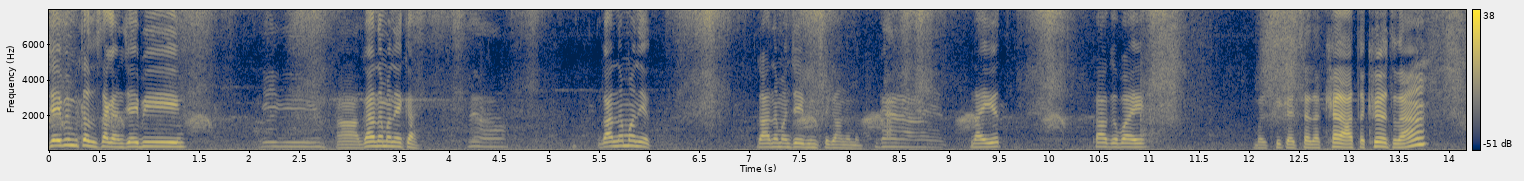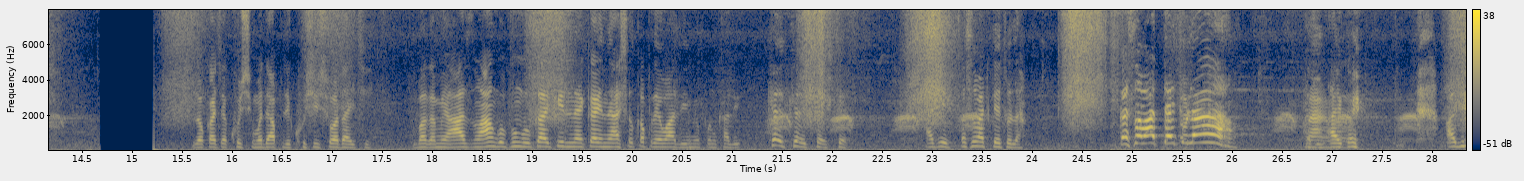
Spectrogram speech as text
जय भीम करू सगळ्यांना. जय भीम. हां गाणं म्हण का गाणं म्हण एक. गाणं म्हण जय भीमचं गाणं म्हण. नाही येत. का ग बाय बरं ठीक आहे चला खेळा आता खेळत राहा लोकांच्या खुशीमध्ये आपली खुशी शोधायची. बघा मी आज आंघोळ फुंगू काय केली नाही काही नाही. असे कपडे वाढले मी पण खाली. खेळ खेळ खेळ खेळ. आजी कसं वाटतंय तुला? कसं वाटतंय तुला? ऐक. आजी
